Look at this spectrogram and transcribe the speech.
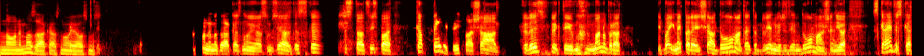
Nav ne mazākās nojausmas. Nav ne mazākās nojausmas, jā. Kas, kas tāds vispār, kāpēc vispār šādi? Respektīvi, manuprāt, ir baigi nepareizi šādi domāt, tā ir vienvirziena domāšana. Jo skaidrs, ka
